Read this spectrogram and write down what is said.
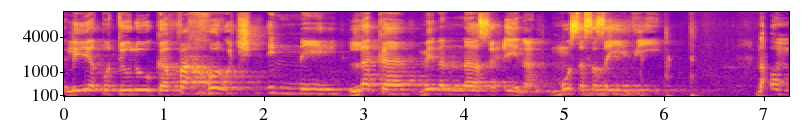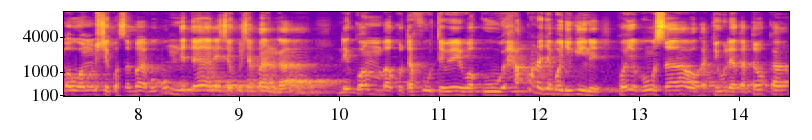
liyaqtuluka fakhruj inni laka minan nasihina. Musa sasa hivi naomba uamshe, kwa sababu bunge tayari chakushapanga ni kwamba kutafute wewe wakuue, hakuna jambo jingine. Kwa hiyo Musa wakati ule akatoka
